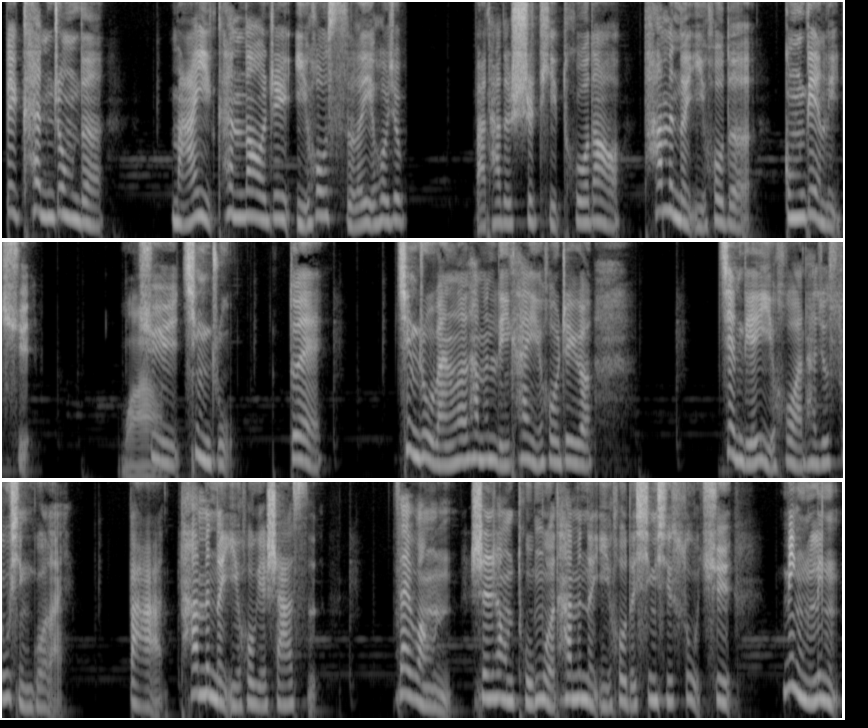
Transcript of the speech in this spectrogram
被看中的蚂蚁看到这蚁后死了以后，就把他的尸体拖到他们的蚁后的宫殿里去去庆祝。对，庆祝完了，他们离开以后，这个间谍蚁后啊，他就苏醒过来，把他们的蚁后给杀死，再往身上涂抹他们的蚁后的信息素，去命令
